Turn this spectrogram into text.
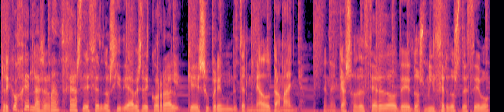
recoge las granjas de cerdos y de aves de corral que superen un determinado tamaño. En el caso del cerdo, de 2.000 cerdos de cebo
